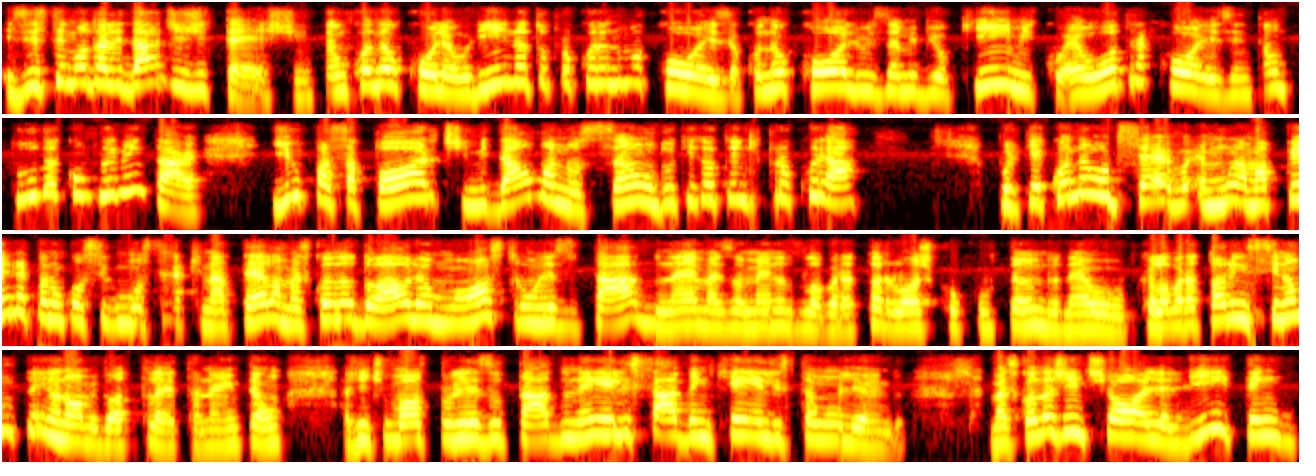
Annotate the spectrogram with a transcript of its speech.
existem modalidades de teste. Então, quando eu colho a urina, eu estou procurando uma coisa. Quando eu colho o exame bioquímico, químico é outra coisa. Então, tudo é complementar. E o passaporte me dá uma noção do que, que eu tenho que procurar. Porque quando eu observo, é, é uma pena que eu não consigo mostrar aqui na tela, mas quando eu dou aula, eu mostro um resultado, né, mais ou menos do laboratório, lógico, ocultando, né, o, porque o laboratório em si não tem o nome do atleta, né, então a gente mostra o resultado, nem eles sabem quem eles estão olhando. Mas quando a gente olha ali, tem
